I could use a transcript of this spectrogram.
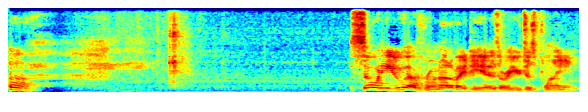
Ugh. Sony, you have run out of ideas, or are you just playing?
